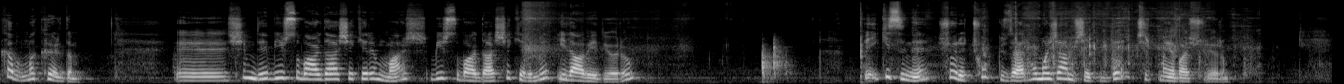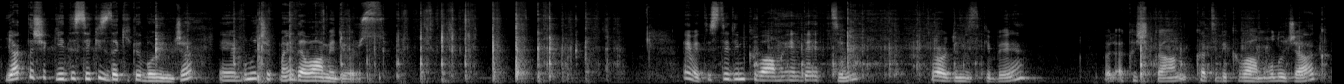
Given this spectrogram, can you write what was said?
kabıma kırdım. Ee, şimdi bir su bardağı şekerim var. Bir su bardağı şekerimi ilave ediyorum. Ve ikisini şöyle çok güzel homojen bir şekilde çırpmaya başlıyorum. Yaklaşık 7-8 dakika boyunca e, bunu çırpmaya devam ediyoruz. Evet istediğim kıvamı elde ettim. Gördüğünüz gibi böyle akışkan, katı bir kıvam olacak.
